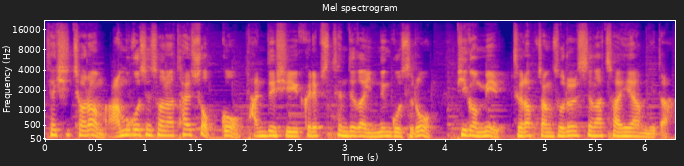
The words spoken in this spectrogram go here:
택시처럼 아무 곳에서나 탈 수 없고 반드시 그랩 스탠드가 있는 곳으로 픽업 및 드랍 장소를 승하차해야 합니다.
